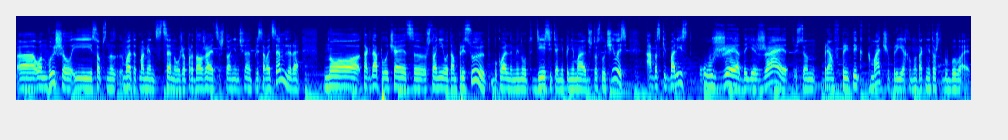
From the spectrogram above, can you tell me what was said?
Э, он вышел, и, собственно, в этот момент сцена уже продолжается, что они начинают прессовать Сэндлера. Но тогда получается, что они его там прессуют, буквально минут 10 они понимают, что случилось, а баскетболист уже доезжает, то есть он прям впритык к матчу приехал, но так не то чтобы бывает.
